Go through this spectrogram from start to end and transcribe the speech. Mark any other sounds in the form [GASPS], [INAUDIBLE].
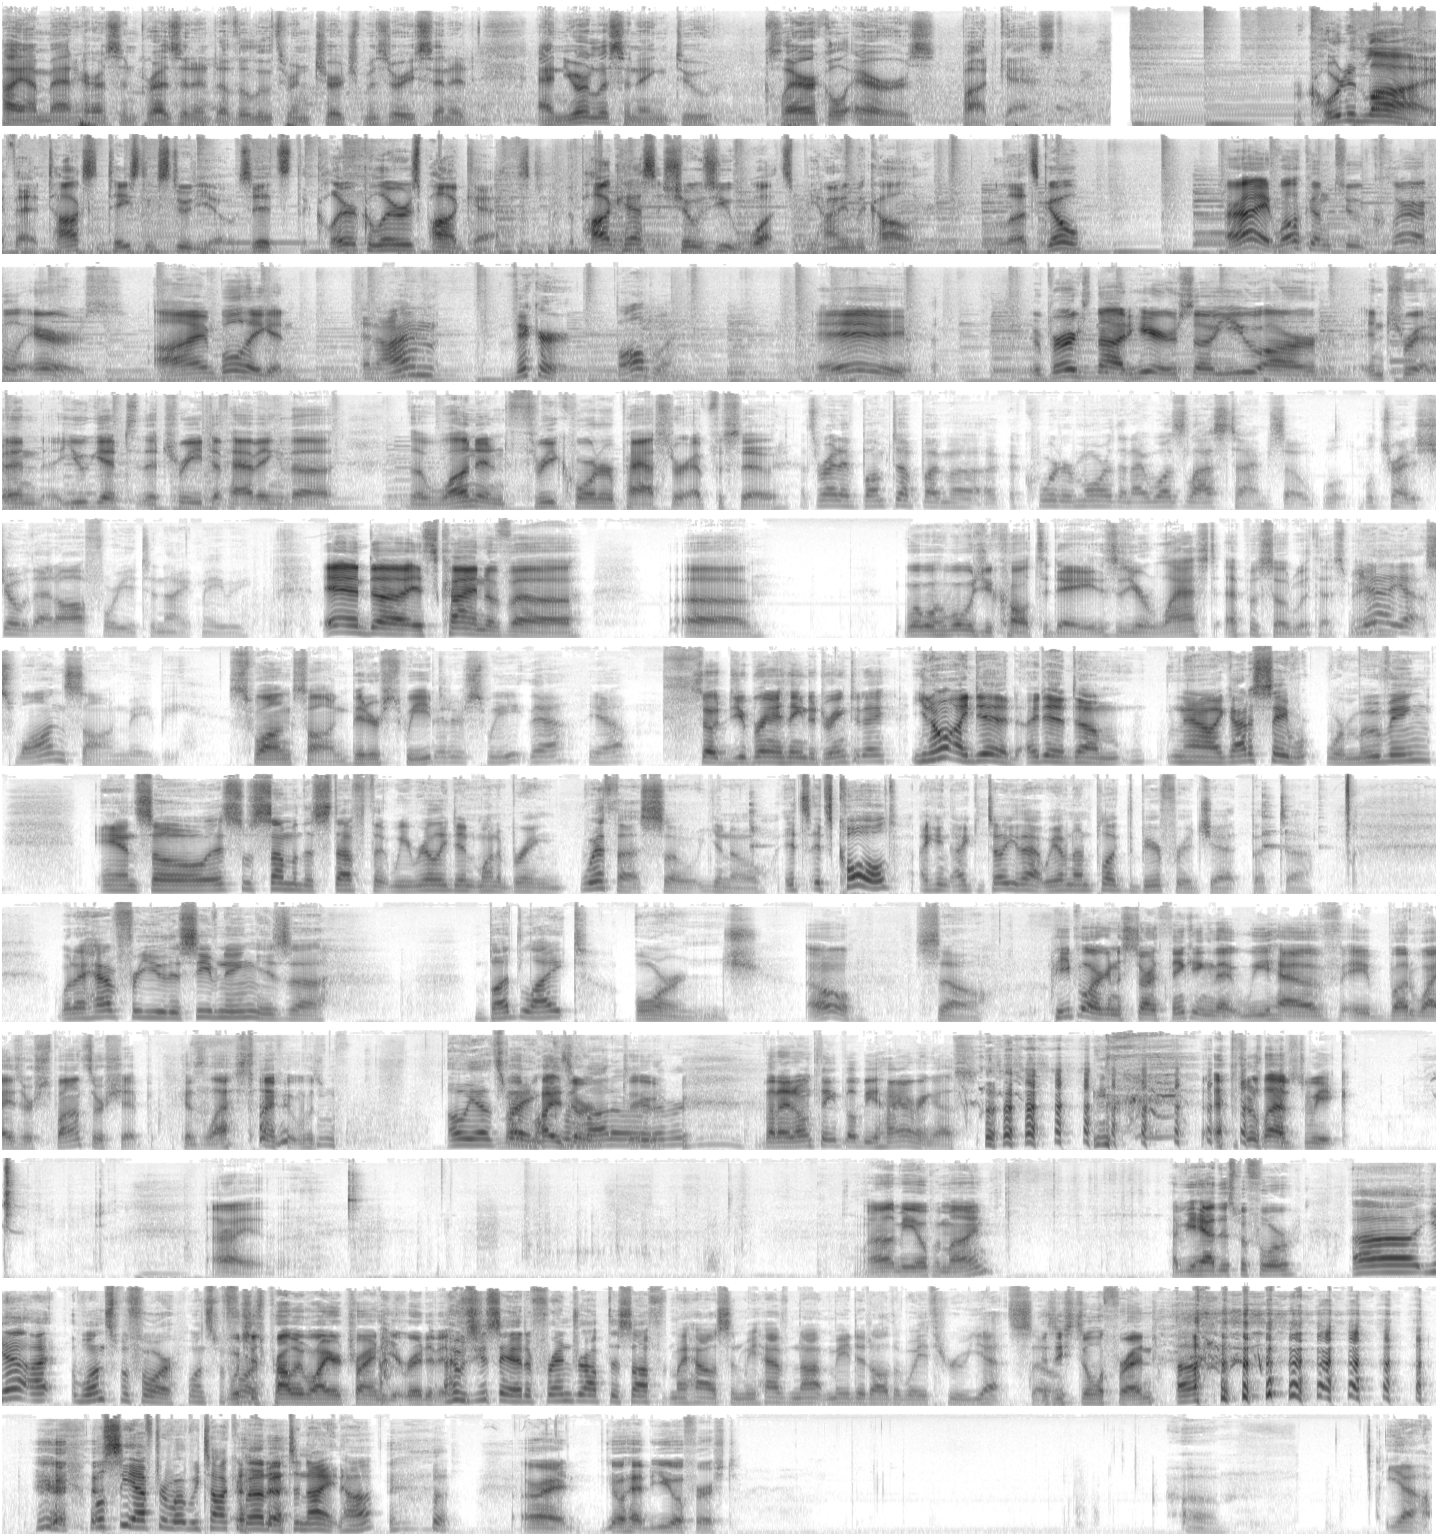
Hi, I'm Matt Harrison, president of the Lutheran Church Missouri Synod, and you're listening to Clerical Errors Podcast. Recorded live at Talks and Tasting Studios, it's the Clerical Errors Podcast, the podcast that shows you what's behind the collar. Let's go. All right, welcome to Clerical Errors. I'm Bullhagen. And I'm Vicar Baldwin. Hey, Berg's not here, so you are in tri- and you get the treat of having the the one and three quarter pastor episode. That's right. I've bumped up. I'm a, a quarter more than I was last time, so we'll we'll try to show that off for you tonight, maybe. And uh, it's kind of uh, uh, what what would you call today? This is your last episode with us, man. Yeah, yeah. Swan song, maybe. Swan song, bittersweet. Bittersweet. Yeah, yeah. So, do you bring anything to drink today? You know, I did. I did. Um, now I got to say we're- moving, and so this was some of the stuff that we really didn't want to bring with us. So you know, it's it's cold. I can I can tell you that we haven't unplugged the beer fridge yet. But uh, what I have for you this evening is a Bud Light Orange. Oh, So people are going to start thinking that we have a Budweiser sponsorship because last [LAUGHS] time it was Oh yeah, that's right. Budweiser, Clamato or whatever. But I don't think they'll be hiring us [LAUGHS] after last week. All right. Well, let me open mine. Have you had this before? Uh, yeah, I once before, once before. Which is probably why you're trying to get rid of [LAUGHS] it. I was gonna say I had a friend drop this off at my house, and we have not made it all the way through yet. So Is he still a friend? [LAUGHS] we'll see after what we talk about it tonight, huh? All right, go ahead. You go first. Yeah,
